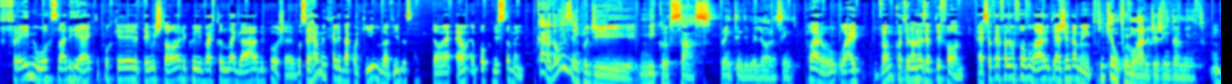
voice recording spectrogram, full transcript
frameworks lá de React porque tem o um histórico e vai ficando legado e, poxa, você realmente quer lidar com aquilo da vida, sabe? Então é, é, um, é um pouco disso também. Cara, dá um exemplo de micro SaaS para entender melhor, assim. Claro, aí vamos continuar no exemplo de form. É, se eu quero fazer um formulário de agendamento. O que, que, é um formulário de agendamento? Um,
